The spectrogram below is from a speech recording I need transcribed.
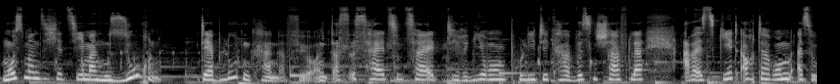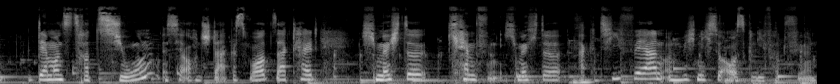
muss man sich jetzt jemanden suchen, der bluten kann dafür. Und das ist halt zurzeit die Regierung, Politiker, Wissenschaftler. Aber es geht auch darum, also Demonstration ist ja auch ein starkes Wort, sagt halt, ich möchte kämpfen, ich möchte aktiv werden und mich nicht so ausgeliefert fühlen.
